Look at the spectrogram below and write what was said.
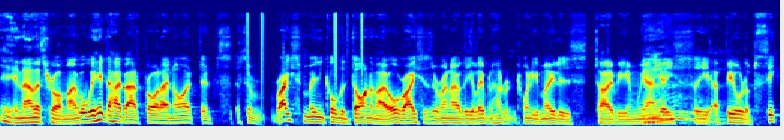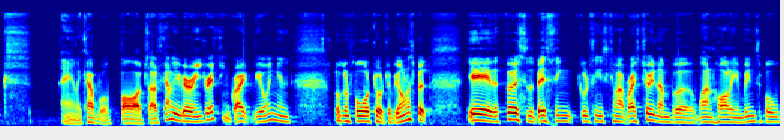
Yeah, no, that's right, mate. Well, we head to Hobart Friday night. It's, it's a race meeting called the Dynamo. All races are run over the 1120 metres, Toby, and we only see a field of six and a couple of five. So it's going to be very interesting, great viewing, and looking forward to it, to be honest. But yeah, the first of the best thing, good things come up. Race two, number one, Highly Invincible,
